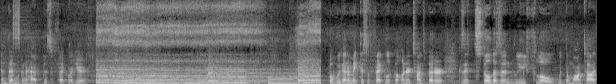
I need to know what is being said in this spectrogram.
And then we're gonna have this effect right here. But we're gonna make this effect look a hundred times better because it still doesn't really flow with the montage.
